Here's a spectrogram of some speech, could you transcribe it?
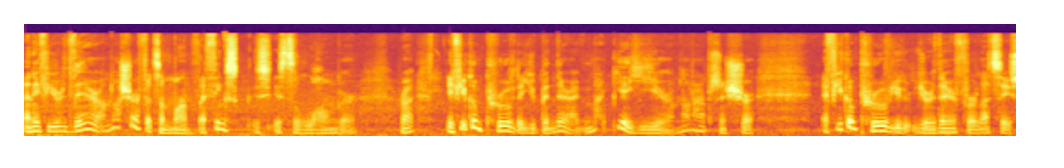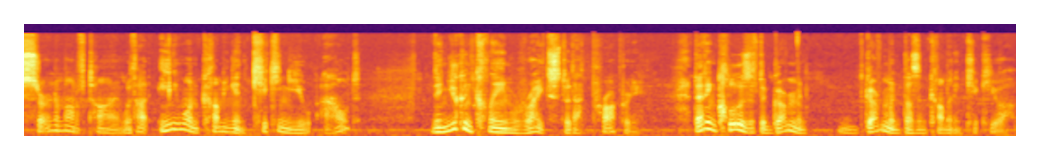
And if you're there, I'm not sure if it's a month, I think it's, it's longer, right? If you can prove that you've been there, it might be a year, I'm not 100% sure. If you can prove you, you're there for, let's say, a certain amount of time without anyone coming and kicking you out, then you can claim rights to that property. That includes if the government government doesn't come in and kick you out,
